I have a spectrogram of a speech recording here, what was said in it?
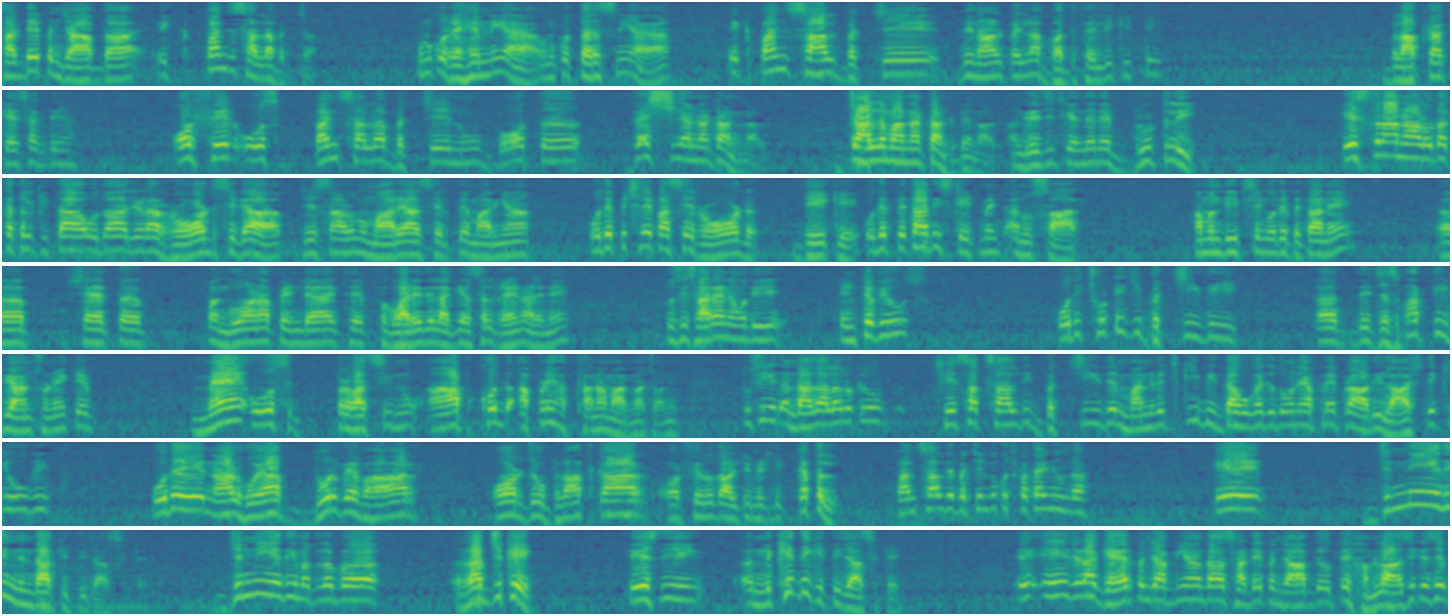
ਸਾਡੇ ਪੰਜਾਬ ਦਾ ਇੱਕ 5 ਸਾਲਾ ਬੱਚਾ। ਉਹਨੂੰ ਕੋ ਰਹਿਮ ਨਹੀਂ ਆਇਆ, ਉਹਨੂੰ ਕੋ ਤਰਸ ਨਹੀਂ ਆਇਆ। ਇੱਕ 5 ਸਾਲ ਬੱਚੇ ਦੇ ਨਾਲ ਪਹਿਲਾਂ ਬਦਫੈਲੀ ਕੀਤੀ। ਬਲਾਤਕਾਰ ਕਹਿ ਸਕਦੇ ਹਾਂ। ਔਰ ਫਿਰ ਉਸ 5 ਸਾਲਾ ਬੱਚੇ ਨੂੰ ਬਹੁਤ ਵਹਿਸ਼ੀਆਨਾ ਢੰਗ ਨਾਲ, ਜ਼ਾਲਮਾਨਾ ਢੰਗ ਦੇ ਨਾਲ, ਅੰਗਰੇਜ਼ੀ ਚ ਕਹਿੰਦੇ ਨੇ ਬਰੂਟਲੀ ਇਸ ਤਰ੍ਹਾਂ ਨਾਲ ਉਹਦਾ ਕਤਲ ਕੀਤਾ। ਉਹਦਾ ਜਿਹੜਾ ਰੋਡ ਸੀਗਾ, ਜਿਸ ਨਾਲ ਉਹਨੂੰ ਮਾਰਿਆ, ਸਿਰ ਤੇ ਮਾਰੀਆਂ, ਉਹਦੇ ਪਿਛਲੇ ਪਾਸੇ ਰੋਡ ਦੇ ਕੇ, ਉਹਦੇ ਪਿਤਾ ਦੀ ਸਟੇਟਮੈਂਟ ਅਨੁਸਾਰ ਅਮਨਦੀਪ ਸਿੰਘ ਉਹਦੇ ਪਿਤਾ ਨੇ ਸ਼ਾਇਦ ਭੰਗੂਆਣਾ ਪਿੰਡ ਆ, ਇੱਥੇ ਫਗਵਾੜੇ ਦੇ ਲਾਗੇ ਅਸਲ ਰਹਿਣ ਵਾਲੇ ਨੇ। ਤੁਸੀਂ ਸਾਰਿਆਂ ਨੇ ਉਹਦੀ ਇੰਟਰਵਿਊਜ਼ ਉਹਦੀ ਛੋਟੀ ਜੀ ਬੱਚੀ ਦੀ ਦੇ ਜਜ਼ਬਾਤੀ ਬਿਆਨ ਸੁਣੇ ਕਿ ਮੈਂ ਉਸ ਪ੍ਰਵਾਸੀ ਨੂੰ ਆਪ ਖੁਦ ਆਪਣੇ ਹੱਥਾਂ ਨਾਲ ਮਾਰਨਾ ਚਾਹੁੰਦੀ। ਤੁਸੀਂ ਇੱਕ ਅੰਦਾਜ਼ਾ ਲਾ ਲਓ ਕਿ ਉਹ 6-7 ਸਾਲ ਦੀ ਬੱਚੀ ਦੇ ਮਨ ਵਿੱਚ ਕੀ ਬੀਤਦਾ ਹੋਊਗਾ ਜਦੋਂ ਉਹਨੇ ਆਪਣੇ ਭਰਾ ਦੀ ਲਾਸ਼ ਦੇਖੀ ਹੋਊਗੀ? ਉਹਦੇ ਨਾਲ ਹੋਇਆ ਦੁਰਵਿਵਹਾਰ ਔਰ ਜੋ ਬਲਾਤਕਾਰ ਔਰ ਫਿਰ ਉਹਦਾ ਅਲਟੀਮੇਟਲੀ ਕਤਲ 5 ਸਾਲ ਦੇ ਬੱਚੇ ਨੂੰ ਤਾਂ ਕੁਝ ਪਤਾ ਹੀ ਨਹੀਂ ਹੁੰਦਾ। ਇਹ ਜਿੰਨੀ ਇਹਦੀ ਨਿੰਦਾ ਕੀਤੀ ਜਾ ਸਕੇ, ਜਿੰਨੀ ਇਹਦੀ ਮਤਲਬ ਰੱਜ ਕੇ ਇਸ ਦੀ ਨਿਖੇਧੀ ਕੀਤੀ ਜਾ ਸਕੇ। ਇਹ ਇਹ ਜਿਹੜਾ ਗੈਰ ਪੰਜਾਬੀਆਂ ਦਾ ਸਾਡੇ ਪੰਜਾਬ ਦੇ ਉੱਤੇ ਹਮਲਾ ਸੀ ਕਿਸੇ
